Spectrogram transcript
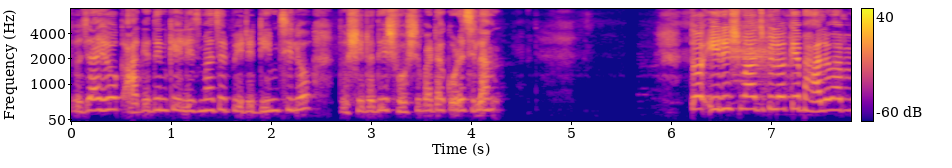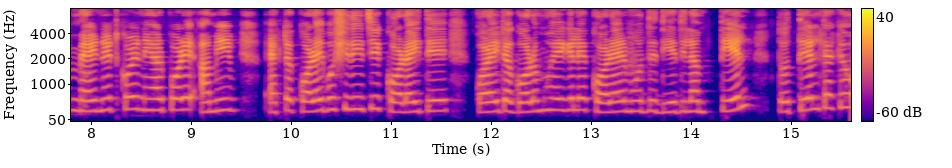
তো যাই হোক, আগের দিনকে ইলিশ মাছের পেটে ডিম ছিল, তো সেটা দিয়ে সর্ষে বাটা করেছিলাম। তো ইলিশ মাছগুলোকে ভালোভাবে ম্যারিনেট করে নেওয়ার পরে আমি একটা কড়াই বসিয়ে দিয়েছি। কড়াইতে, কড়াইটা গরম হয়ে গেলে কড়াইয়ের মধ্যে দিয়ে দিলাম তেল। তো তেলটাকেও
